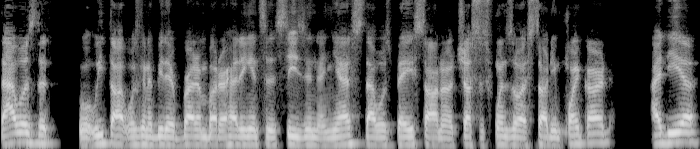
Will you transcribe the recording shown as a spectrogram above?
that was the what we thought was going to be their bread and butter heading into the season. And yes, that was based on a Justice Winslow as starting point guard idea.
